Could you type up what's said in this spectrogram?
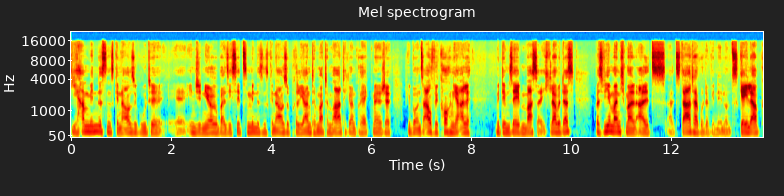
die haben mindestens genauso gute äh, Ingenieure bei sich sitzen, mindestens genauso brillante Mathematiker und Projektmanager wie bei uns auch. Wir kochen ja alle mit demselben Wasser. Ich glaube, das, was wir manchmal als, als Startup oder wir nennen uns Scale-up,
